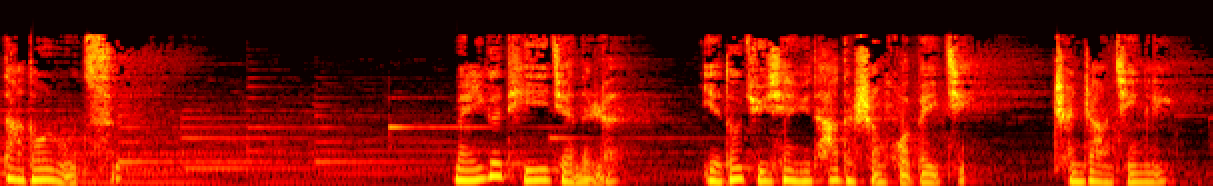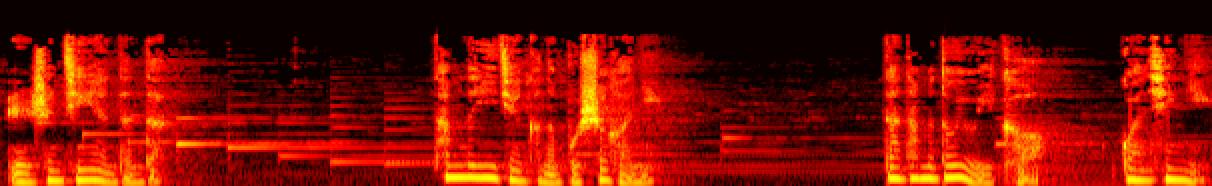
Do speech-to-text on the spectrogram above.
大都如此。每一个提意见的人，也都局限于他的生活背景、成长经历、人生经验等等。他们的意见可能不适合你。”但他们都有一颗关心你、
